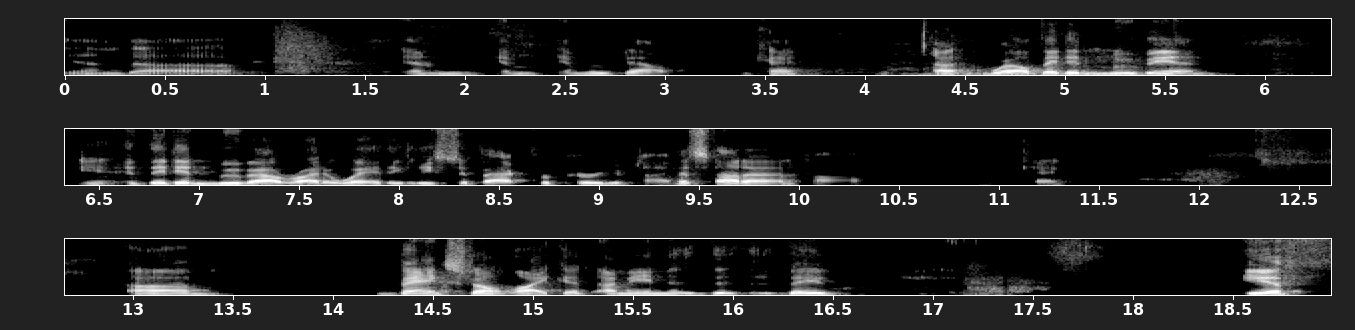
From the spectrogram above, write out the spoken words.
and, uh, and, and, and moved out, okay? Uh, well, they didn't move in they didn't move out right away. They leased it back for a period of time. It's not uncommon. Okay. Um, banks don't like it. I mean, they if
